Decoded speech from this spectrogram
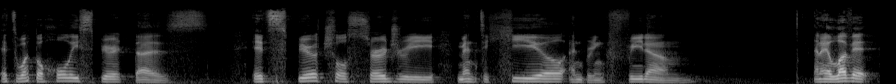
It's what the Holy Spirit does. It's spiritual surgery meant to heal and bring freedom. And I love it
